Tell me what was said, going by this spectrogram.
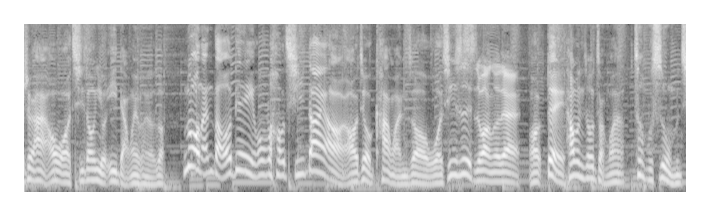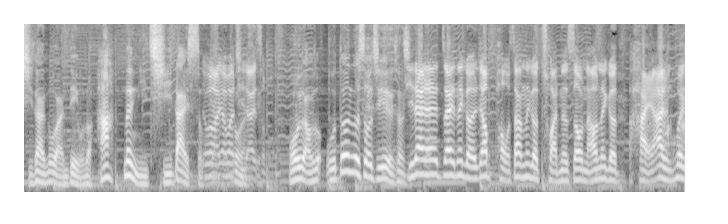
去看，然后我其中有一两位朋友说。诺兰导的电影，我们好期待啊！然后就看完之后，我其实失望，对不对？哦，对他们说转过来，这不是我们期待诺兰电影。我说啊，那你期待什么？对啊，要不要期待什么？我想说，我对那时候其实也是期待在在那个要跑上那个船的时候，然后那个海岸会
